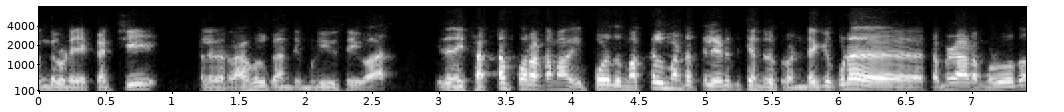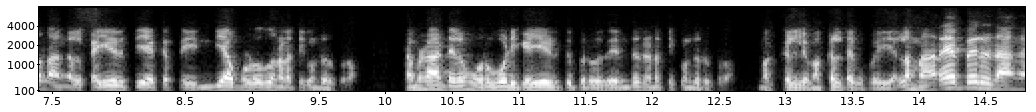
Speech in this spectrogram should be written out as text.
எங்களுடைய கட்சி தலைவர் ராகுல் காந்தி முடிவு செய்வார். இதனை சட்ட போராட்டமாக இப்பொழுது மக்கள் மன்றத்தில் எடுத்து சென்றிருக்கிறோம். இன்றைக்கு கூட தமிழ்நாடு முழுவதும் நாங்கள் கையெழுத்து இயக்கத்தை இந்தியா முழுவதும் நடத்தி கொண்டிருக்கிறோம். தமிழ்நாட்டிலும் ஒரு கோடி கையெழுத்து பெறுவது என்று நடத்தி கொண்டிருக்கிறோம். மக்கள் மக்கள்கிட்ட போய் எல்லாம் நிறைய பேர் நாங்க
